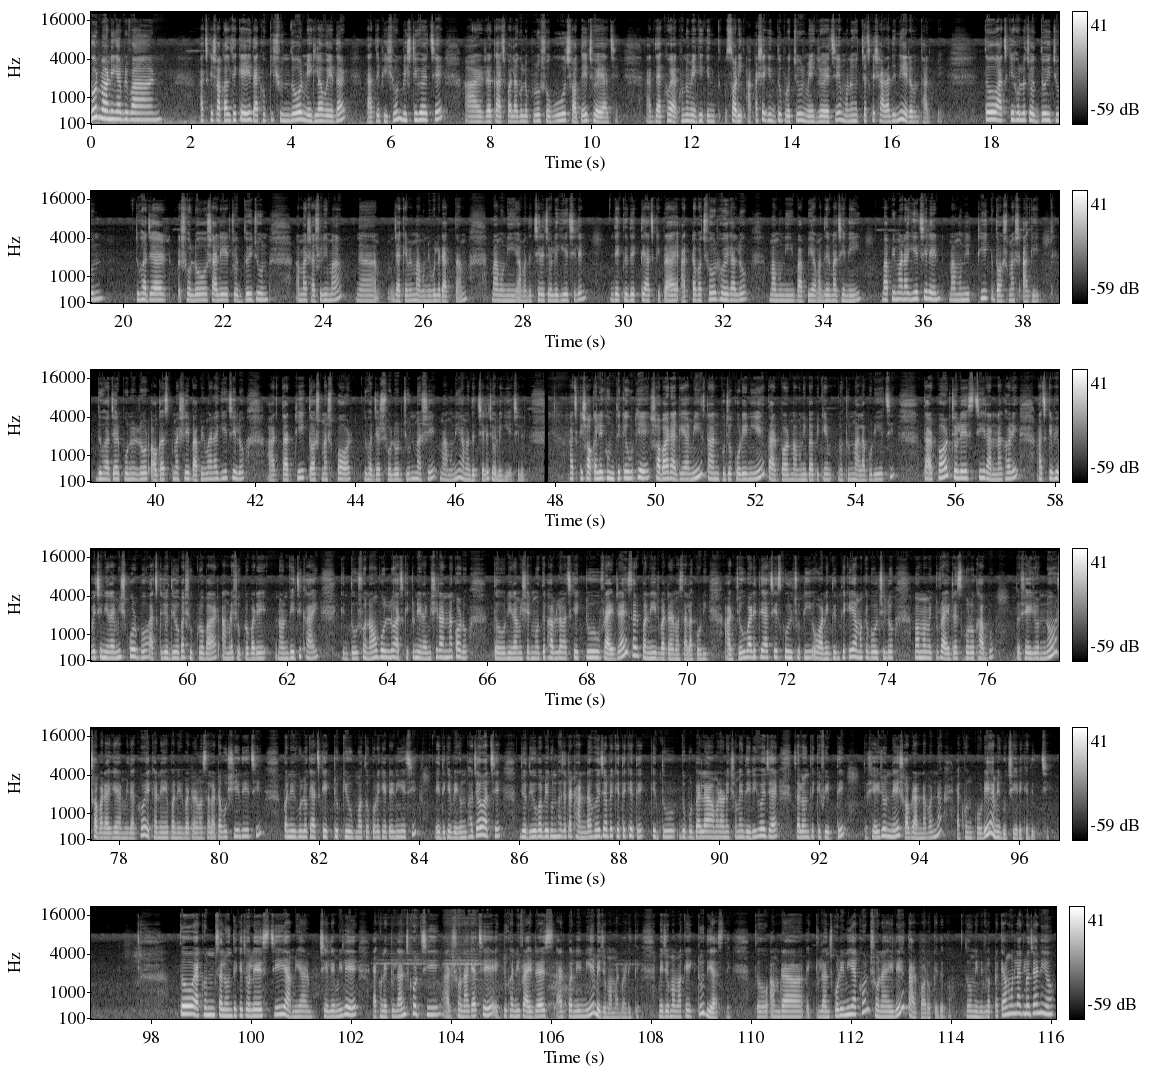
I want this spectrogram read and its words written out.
Good morning everyone আজকে সকাল থেকেই দেখো কি সুন্দর মেঘলা ওয়েদার রাতে ভীষণ বৃষ্টি হয়েছে আর গাছপালাগুলো পুরো সবুজ, সতেজ হয়ে আছে। আর দেখো এখনও মেঘে কিন্তু সরি আকাশে কিন্তু প্রচুর মেঘ রয়েছে। মনে হচ্ছে আজকে সারাদিনই এরম থাকবে। তো আজকে হলো চোদ্দোই জুন দু হাজার ষোলো সালের চোদ্দোই জুন আমার শাশুড়ি মা যাকে আমি মামুনি বলে ডাকতাম। মামুনি আমাদের ছেড়ে চলে গিয়েছিলেন। দেখতে দেখতে আজকে প্রায় আটটা বছর হয়ে গেল। মামুনি, বাপি আমাদের মাঝে নেই। বাপি মারা গিয়েছিলেন মামুনির ঠিক দশ মাস আগে। দু হাজার পনেরোর অগাস্ট মাসে বাপি মারা গিয়েছিল আর তার ঠিক দশ মাস পর দু হাজার ষোলোর জুন মাসে মামুনি আমাদের ছেলে চলে গিয়েছিলেন। আজকে সকালে ঘুম থেকে উঠে সবার আগে আমি স্নান পুজো করে নিয়ে তারপর মামুনি বাপিকে নতুন মালা পরিয়েছি। তারপর চলে এসেছি রান্নাঘরে। আজকে ভেবেছি নিরামিষ করব। আজকে যদিও বা শুক্রবার, আমরা শুক্রবারে ননভেজই খাই, কিন্তু সোনাও বলল, আজকে একটু নিরামিষই রান্না করো। তো নিরামিষের মধ্যে ভাবলাম, আজকে একটু ফ্রাইড রাইস আর পনির বাটার মশালা করি। আর যেও বাড়িতে আছে, স্কুল ছুটি, ও অনেক দিন থেকেই আমাকে বলছিল মাম্মাম একটু ফ্রাইড রাইস করো, খাব। তো সেই জন্য সবার আগে আমি দেখো এখানে পনির বাটার মশলাটা বসিয়ে দিয়েছি। পনিরগুলোকে আজকে একটু কিউব মতো করে কেটে নিয়েছি। এদিকে বেগুন ভাজাও আছে। যদিও বা বেগুন ভাজাটা ঠান্ডা হয়ে যাবে খেতে খেতে, কিন্তু দুপুরবেলা আমার অনেক সময় দেরি হয়ে যায় স্যালন থেকে ফিরতে। তো সেই জন্যে সব রান্নাবান্না এখন করে আমি গুছিয়ে রেখে দিচ্ছি। তো এখন স্যালুন থেকে চলে এসছি। আমি আর ছেলে মিলে এখন একটু লাঞ্চ করছি। আর শোনা গেছে একটুখানি ফ্রাইড রাইস আর পনির নিয়ে মেজো মামার বাড়িতে। মেজো মামাকে একটু দিয়ে আসতে। তো আমরা একটু লাঞ্চ করিনি এখন। সোনা এলে তারপর ওকে দেবো। তো মিনি ব্লগটা কেমন লাগল জানিও।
